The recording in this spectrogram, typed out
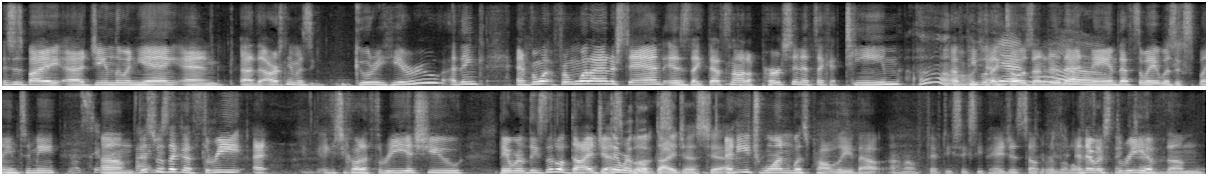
This is by uh, Gene Luen Yang, and uh, the artist name is Gurihiru, I think. And from what from what I understand is like that's not a person; it's like a team oh, of people okay. that Yeah. goes under that name. That's the way it was explained to me. Let's see if I Um, this was it. like a three. I I guess you call it a three issue. They were these little digest. they were little books. digest, yeah. and each one was probably about I don't know 50, 60 pages. So They were little and there thick was things, three yeah. of them.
